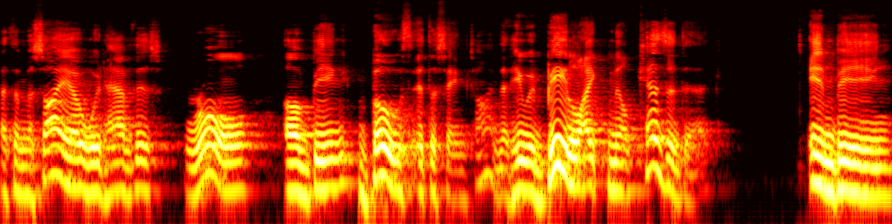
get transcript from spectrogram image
that the Messiah would have this role of being both at the same time, that he would be like Melchizedek in being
